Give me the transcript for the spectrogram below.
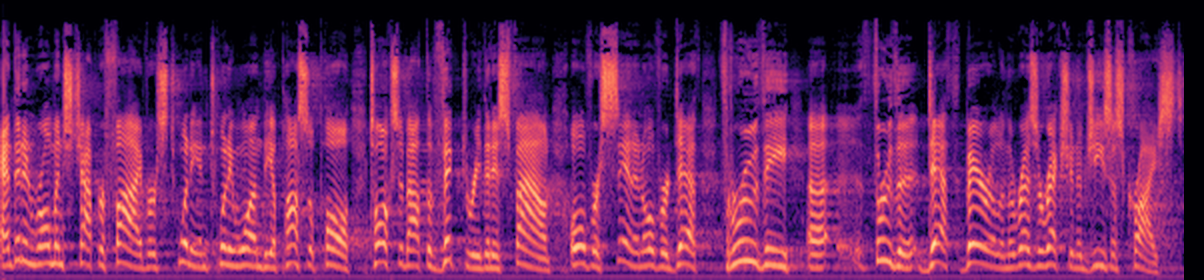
And then in Romans chapter 5, verse 20 and 21, the Apostle Paul talks about the victory that is found over sin and over death through the, uh, through the death, burial, and the resurrection of Jesus Christ.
